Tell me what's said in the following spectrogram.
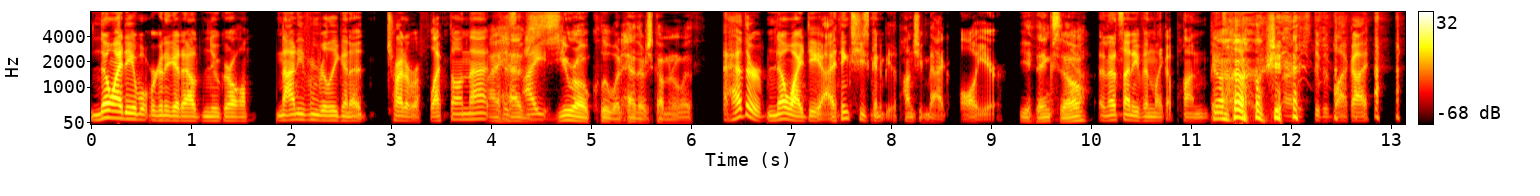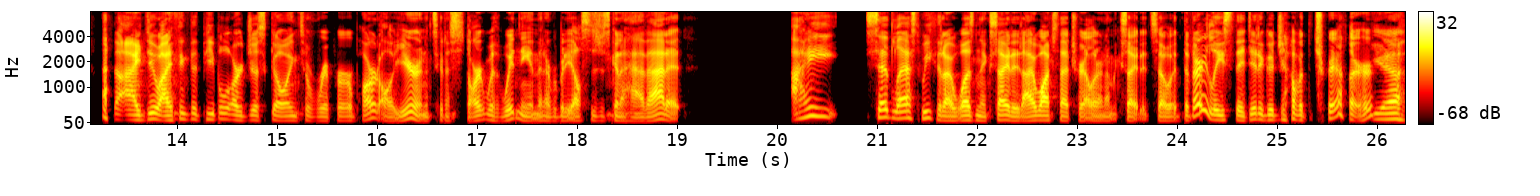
No idea what we're gonna get out of the new girl. Not even really gonna try to reflect on that. I have zero clue what Heather's coming with. Heather, no idea. I think she's gonna be the punching bag all year. You think Yeah, so? and that's not even like a pun. Oh, her, shit. her stupid black eye. I do. I think that people are just going to rip her apart all year, and it's going to start with Whitney, and then everybody else is just going to have at it. I said last week that I wasn't excited. I watched that trailer, and I'm excited. So at the very least, they did a good job with the trailer. Yeah.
